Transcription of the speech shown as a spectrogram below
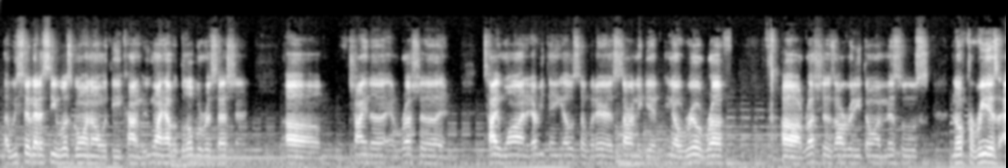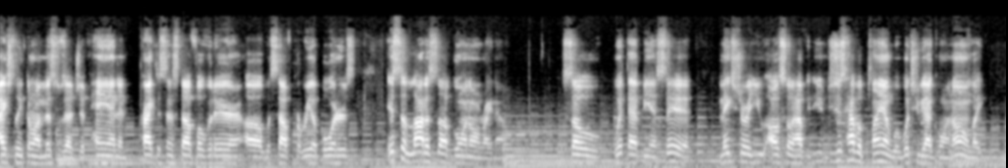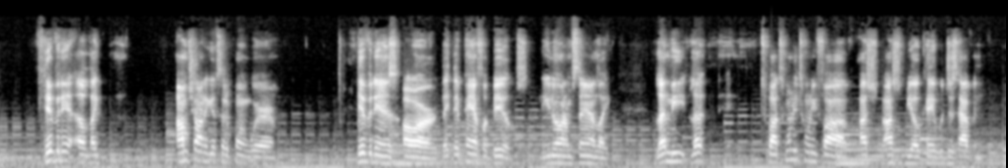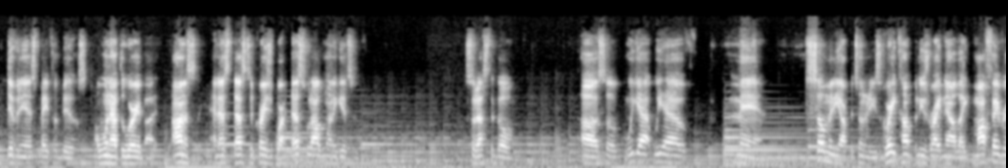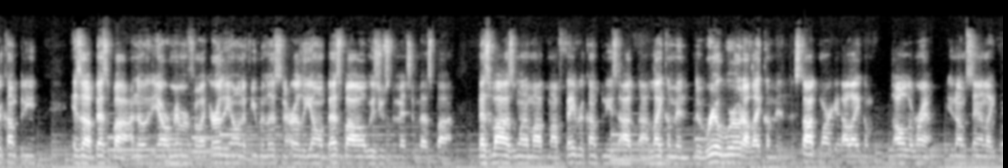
Like we still got to see what's going on with the economy. We might have a global recession. Um, China and Russia and Taiwan and everything else over there is starting to get you know real rough. Uh, Russia is already throwing missiles. North Korea is actually throwing missiles at Japan and practicing stuff over there uh, with South Korea borders. It's a lot of stuff going on right now. So with that being said, make sure you also have you just have a plan with what you got going on. Like dividend, uh, like I'm trying to get to the point where dividends are they they paying for bills. You know what I'm saying? Like let me let by 2025, I should I should be okay with just having dividends pay for bills. I wouldn't have to worry about it, honestly. And that's that's the crazy part. That's what I want to get to. So that's the goal. Uh, so we got we have man, so many opportunities. Great companies right now. Like my favorite company is uh Best Buy. I know y'all remember from like early on. If you've been listening early on, Best Buy always used to mention Best Buy. Best Buy is one of my, my favorite companies. I, I like them in the real world. I like them in the stock market. I like them all around. You know what I'm saying? Like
